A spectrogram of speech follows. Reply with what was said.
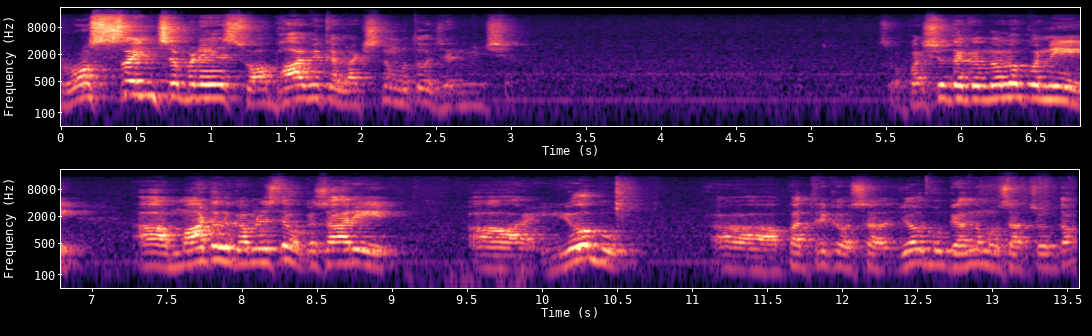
ప్రోత్సహించబడే స్వాభావిక లక్షణముతో జన్మించారు సో పరిశుద్ధ గ్రంథంలో కొన్ని మాటలు గమనిస్తే ఒకసారి యోగు యోబు పత్రిక ఒకసారి యోబు గ్రంథం ఒకసారి చూద్దాం.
